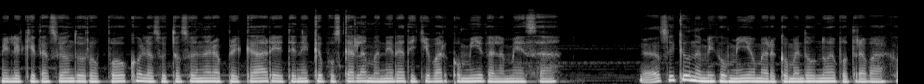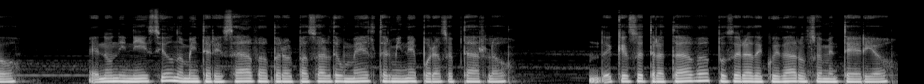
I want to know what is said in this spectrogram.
Mi liquidación duró poco, la situación era precaria y tenía que buscar la manera de llevar comida a la mesa. Así que un amigo mío me recomendó un nuevo trabajo. En un inicio no me interesaba, pero al pasar de un mes terminé por aceptarlo. ¿De qué se trataba? Pues era de cuidar un cementerio.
